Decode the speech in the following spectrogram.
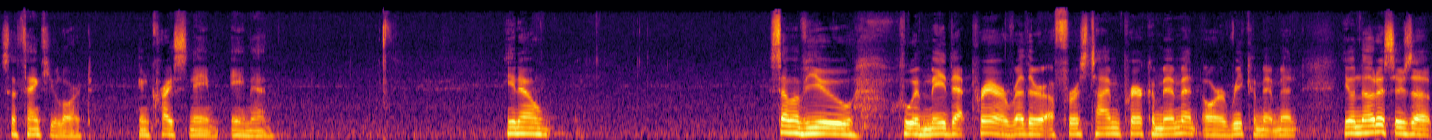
So thank you, Lord. In Christ's name, amen. You know, some of you who have made that prayer, whether a first time prayer commitment or a recommitment, you'll notice there's a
